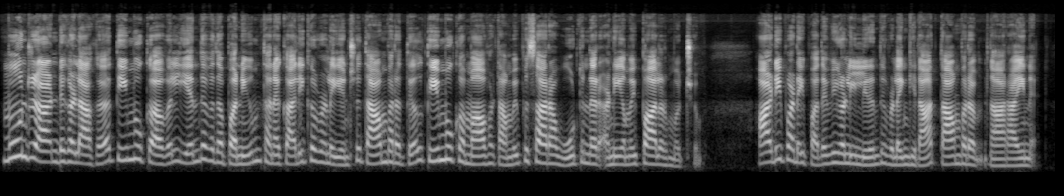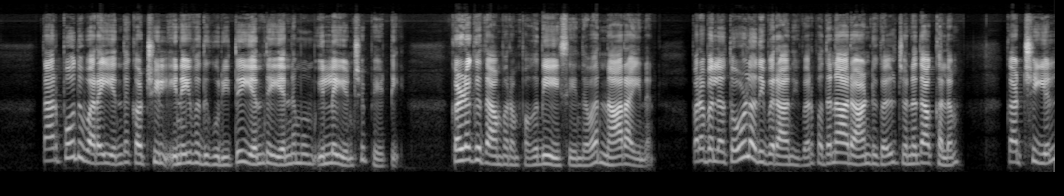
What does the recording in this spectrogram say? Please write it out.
மூன்று ஆண்டுகளாக திமுகவில் எந்தவித பணியும் தனக்கு அளிக்கவில்லை என்று தாம்பரத்தில் திமுக மாவட்ட அமைப்புசாரா ஓட்டுநர் அணி அமைப்பாளர் மற்றும் அடிப்படை பதவிகளில் இருந்து விளங்கினார் தாம்பரம் நாராயணன். தற்போது வரை எந்த கட்சியில் இணைவது குறித்து எந்த எண்ணமும் இல்லை என்று பேட்டி. கிழக்கு தாம்பரம் பகுதியைச் சேர்ந்தவர் நாராயணன். பிரபல தோளதிபரான இவர் பதினாறு ஆண்டுகள் ஜனதா களம் கட்சியில்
